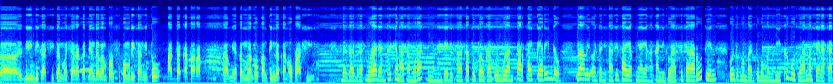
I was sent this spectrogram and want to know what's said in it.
uh, diindikasikan masyarakat yang dalam proses pemeriksaan itu ada katarak. Kami akan melakukan tindakan operasi. Bazar Beras Murah dan Kacamata Murah memang menjadi salah satu program unggulan Partai Perindo melalui organisasi sayapnya yang akan digelar secara rutin untuk membantu memenuhi kebutuhan masyarakat.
